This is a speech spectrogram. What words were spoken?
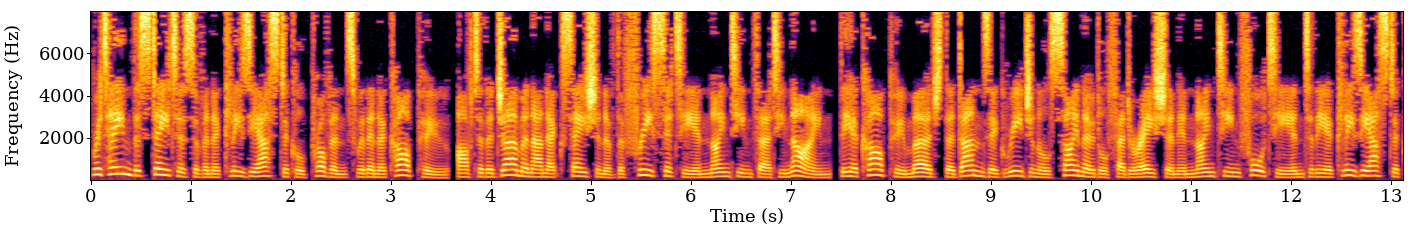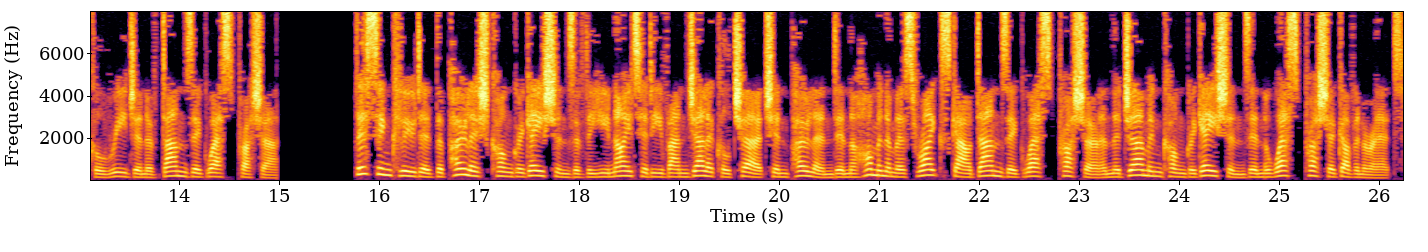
retained the status of an ecclesiastical province within OKAPU. After the German annexation of the Free City in 1939, the OKAPU merged the Danzig Regional Synodal Federation in 1940 into the ecclesiastical region of Danzig-West Prussia. This included the Polish congregations of the United Evangelical Church in Poland in the homonymous Reichsgau Danzig-West Prussia and the German congregations in the West Prussia Governorate.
